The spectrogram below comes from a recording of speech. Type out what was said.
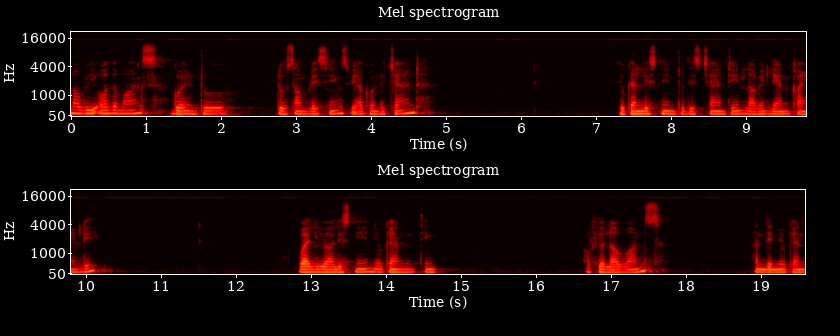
Now we all the monks going to do some blessings. We are going to chant. You can listen to this chanting lovingly and kindly While you are listening, you can think of your loved ones and then you can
